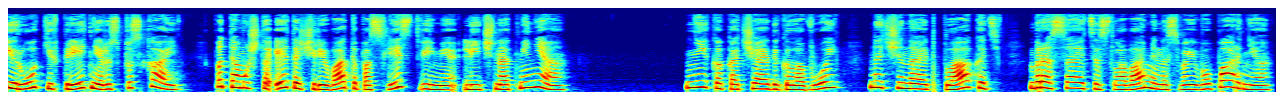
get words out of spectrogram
И руки впредь не распускай, потому что это чревато последствиями лично от меня». Ника качает головой, начинает плакать, бросается словами на своего парня.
